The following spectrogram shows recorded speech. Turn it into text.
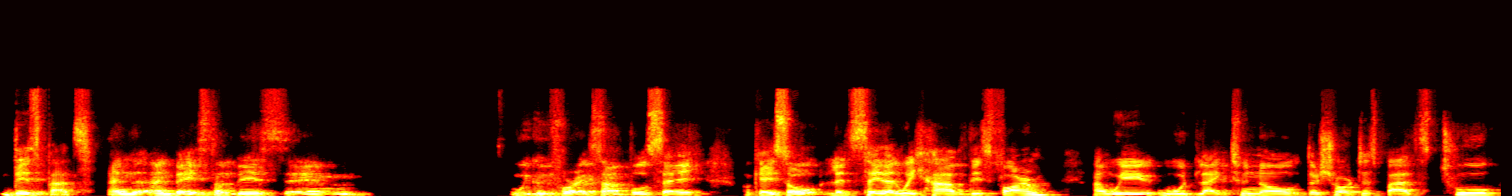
this path, and and based on this, um, we could, for example, say, okay, so let's say that we have this farm, and we would like to know the shortest paths to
